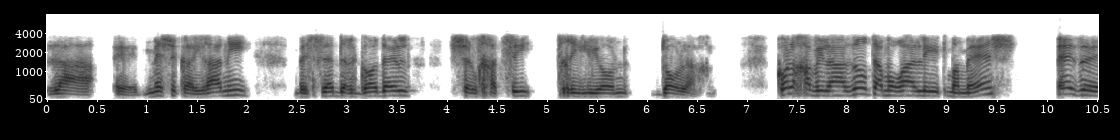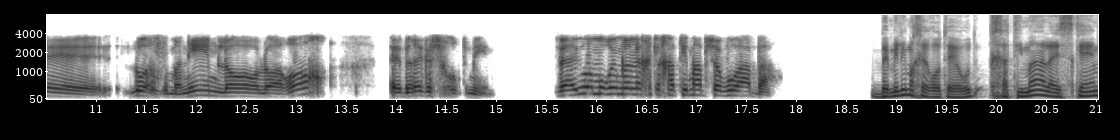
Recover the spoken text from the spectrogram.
למשק האיראני בסדר גודל של חצי טריליון דולר. כל החבילה הזאת אמורה להתממש באיזה לוח זמנים לא, לא ארוך, ברגע שחותמים. והיו אמורים ללכת לחתימה בשבוע הבא. במילים אחרות, אהוד, חתימה על ההסכם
